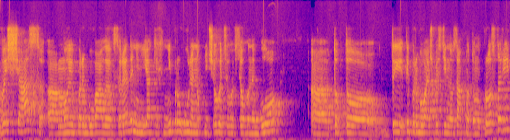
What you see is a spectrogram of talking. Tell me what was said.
Весь час ми перебували всередині, ніяких ні прогулянок, нічого цього всього не було. Тобто ти, ти перебуваєш постійно в замкнутому просторі.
